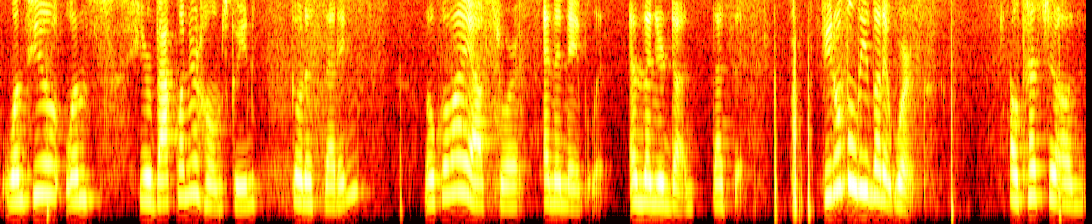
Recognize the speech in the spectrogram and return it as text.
Once you once you're back on your home screen, go to settings, LocalIAPStore and enable it. And then you're done. That's it. If you don't believe that it works, I'll test it on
